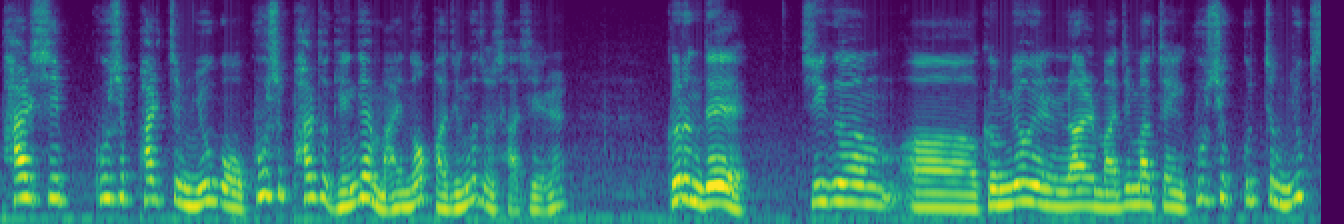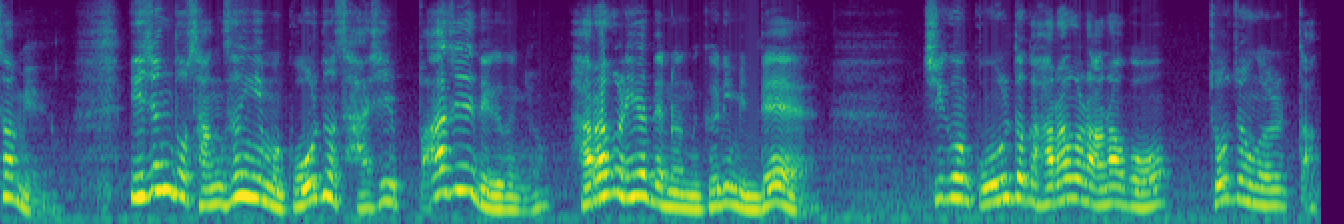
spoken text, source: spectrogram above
80, 98.65, 98도 굉장히 많이 높아진 거죠, 사실. 그런데 지금 어, 금요일 날 마지막 장이 99.63이에요. 이 정도 상승이면 골드는 사실 빠져야 되거든요. 하락을 해야 되는 그림인데 지금 골드가 하락을 안 하고 조정을 딱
